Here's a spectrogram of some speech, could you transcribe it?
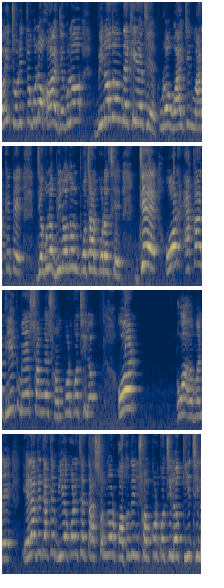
ওই চরিত্রগুলো হয়, যেগুলো বিনোদন দেখিয়েছে পুরো হোয়াইট ইন মার্কেটে যেগুলো বিনোদন প্রচার করেছে, যে ওর একাধিক মেয়ের সঙ্গে সম্পর্ক ছিল, ওর ও মানে এর আগে যাকে বিয়ে করেছে তার সঙ্গে ওর কতদিন সম্পর্ক ছিল, কি ছিল,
